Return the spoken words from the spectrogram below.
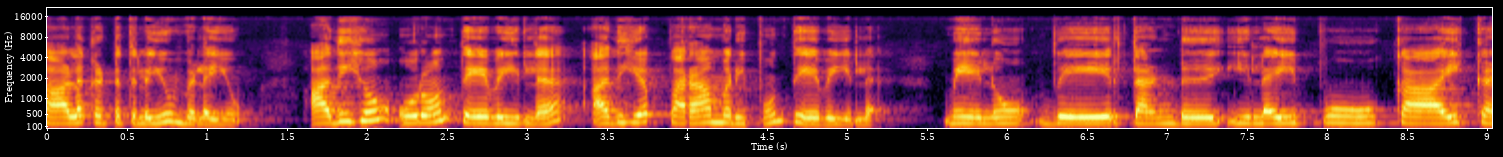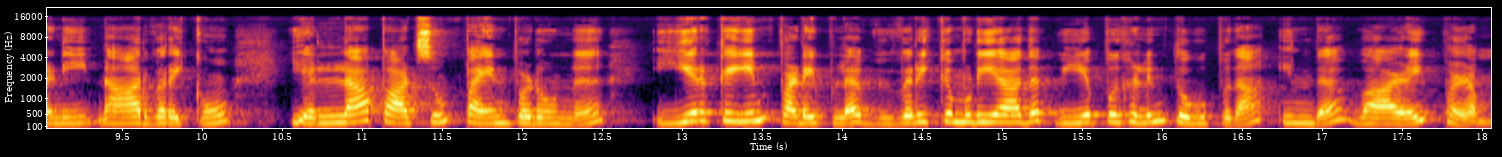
காலகட்டத்திலையும் விளையும். அதிகம் உரம் தேவையில்லை அதிக பராமரிப்பும் தேவையில்லை. மேலும் வேர் தண்டு இலை பூ காய் கனி நார் வரைக்கும் எல்லா பார்ட்ஸும் பயன்படும்னு இயற்கையின் படைப்பில் விவரிக்க முடியாத வியப்புகளின் தொகுப்பு தான் இந்த வாழைப்பழம்.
